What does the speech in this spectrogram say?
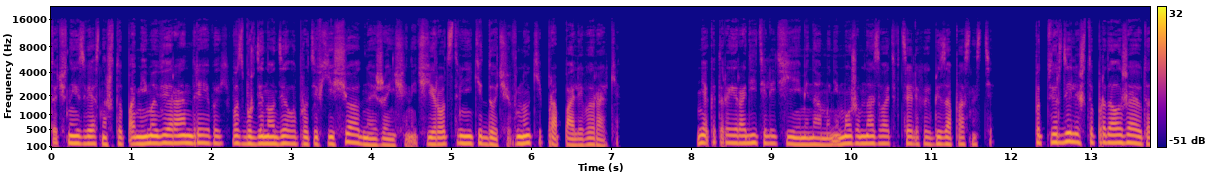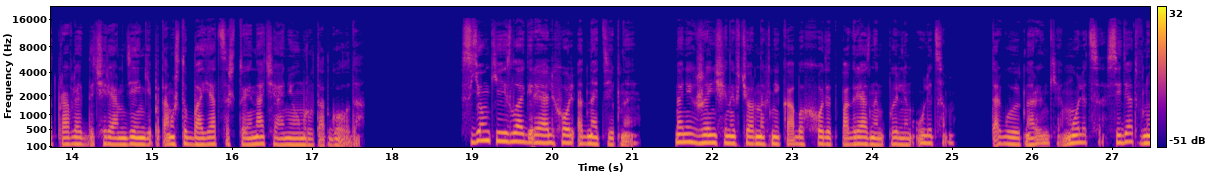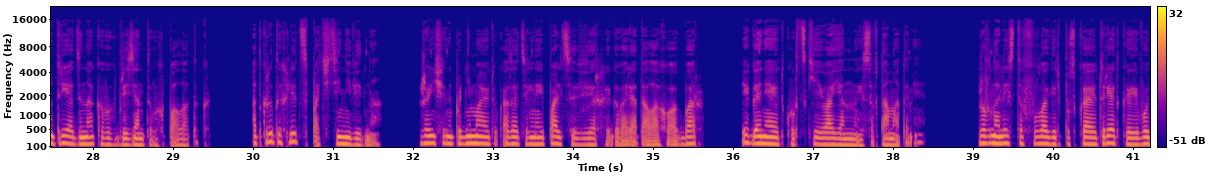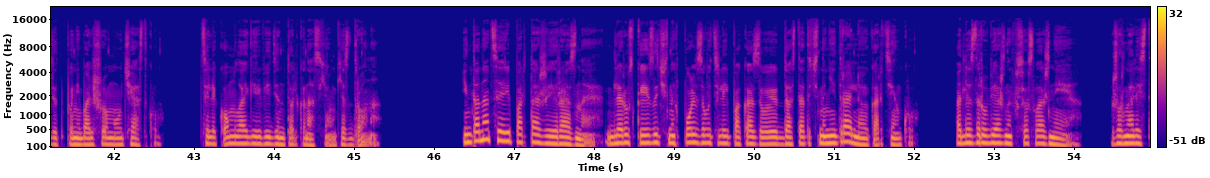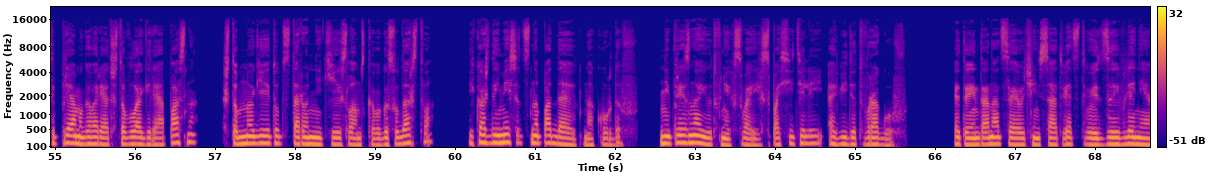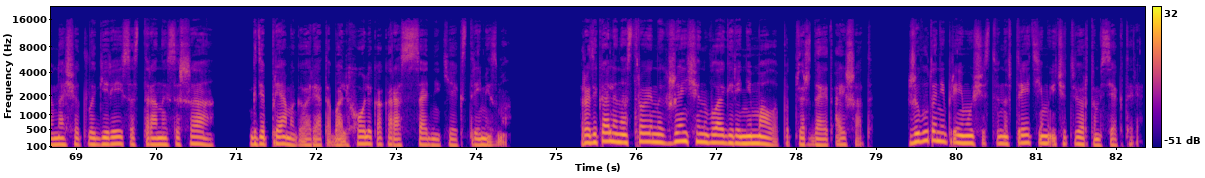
Точно известно, что помимо Веры Андреевой возбуждено дело против еще одной женщины, чьи родственники, дочь и внуки пропали в Ираке. Некоторые родители, чьи имена мы не можем назвать в целях их безопасности, подтвердили, что продолжают отправлять дочерям деньги, потому что боятся, что иначе они умрут от голода. Съемки из лагеря Аль-Холь однотипные. На них женщины в черных никабах ходят по грязным пыльным улицам, торгуют на рынке, молятся, сидят внутри одинаковых брезентовых палаток. Открытых лиц почти не видно. Женщины поднимают указательные пальцы вверх и говорят «Аллаху Акбар». Их гоняют курдские военные с автоматами. Журналистов в лагерь пускают редко и водят по небольшому участку. Целиком лагерь виден только на съемке с дрона. Интонация репортажей разная. Для русскоязычных пользователей показывают достаточно нейтральную картинку, а для зарубежных все сложнее. Журналисты прямо говорят, что в лагере опасно, что многие тут сторонники исламского государства, и каждый месяц нападают на курдов, не признают в них своих спасителей, а видят врагов. Эта интонация очень соответствует заявлениям насчет лагерей со стороны США, где прямо говорят об Альхоле как о рассаднике экстремизма. Радикально настроенных женщин в лагере немало, подтверждает Айшат. Живут они преимущественно в третьем и четвертом секторе.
